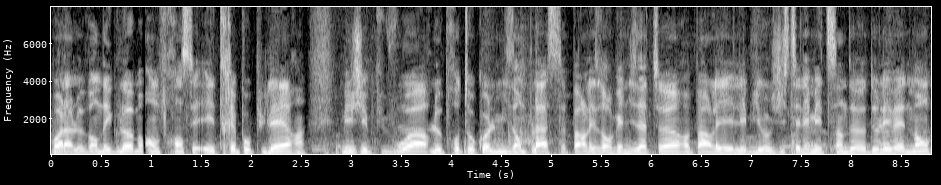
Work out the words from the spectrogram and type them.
Voilà, le Vendée Globe en France est très populaire, mais j'ai pu voir le protocole mis en place par les organisateurs, par les les, biologistes et les médecins de, l'événement,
